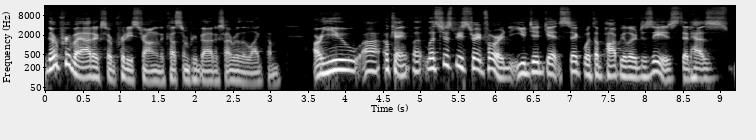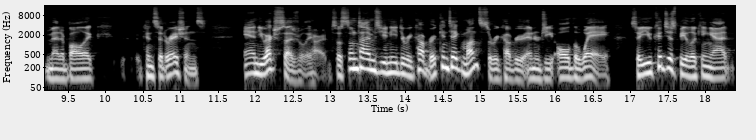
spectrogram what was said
Their prebiotics are pretty strong. The custom prebiotics, I really like them. Are you uh, okay? Let, let's just be straightforward. You did get sick with a popular disease that has metabolic considerations, and you exercise really hard. So sometimes you need to recover. It can take months to recover your energy all the way. So you could just be looking at,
